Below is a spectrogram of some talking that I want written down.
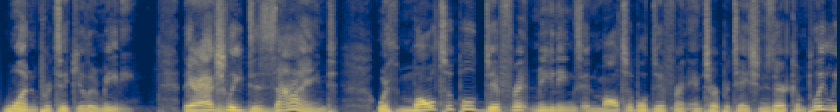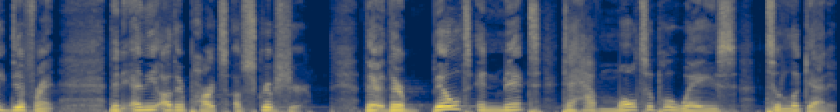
one particular meaning. They're actually designed with multiple different meanings and multiple different interpretations. They're completely different than any other parts of Scripture. They're, they're built and meant to have multiple ways to look at it.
